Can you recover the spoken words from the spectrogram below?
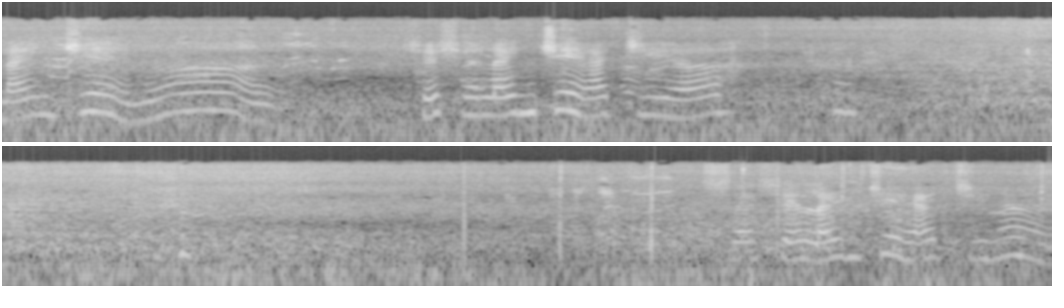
Lên chè nữa. Sẽ sẽ lên chè á chị ạ. Sẽ sẽ lên chè á chị này.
